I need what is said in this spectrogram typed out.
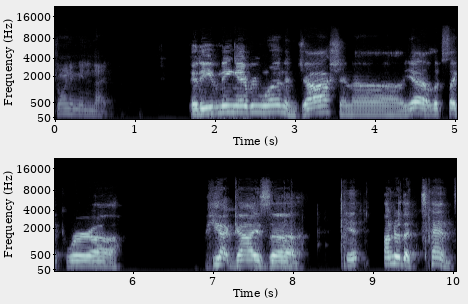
joining me tonight. Good evening, everyone, and Josh. And uh, yeah, it looks like we're uh, we got guys uh, in, under the tent,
